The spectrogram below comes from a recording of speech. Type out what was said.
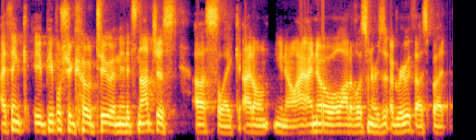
I think people should go too. I mean, it's not just us. Like, I don't, you know, I, I know a lot of listeners agree with us, but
